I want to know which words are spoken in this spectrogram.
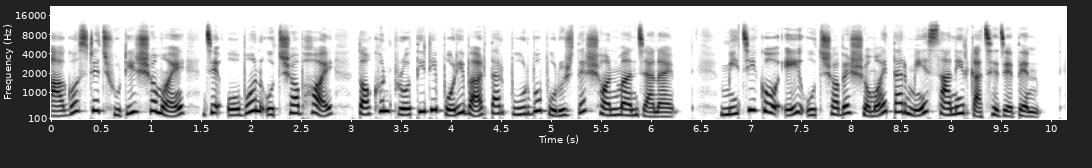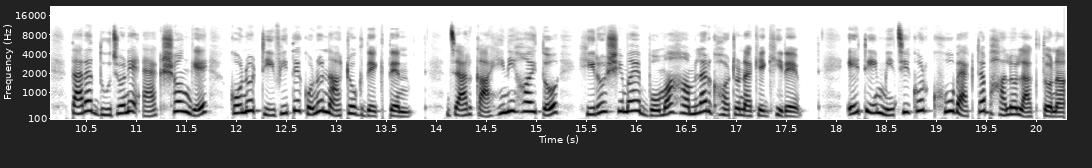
আগস্টে ছুটির সময়ে যে ওবন উৎসব হয়, তখন প্রতিটি পরিবার তার পূর্বপুরুষদের সম্মান জানায়। মিচিকো এই উৎসবের সময় তার মেয়ে সানির কাছে যেতেন। তারা দুজনে একসঙ্গে কোনো টিভিতে কোনো নাটক দেখতেন, যার কাহিনী হয়তো হিরোসীমায় বোমা হামলার ঘটনাকে ঘিরে। এটি মিচিকোর খুব একটা ভালো লাগত না।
